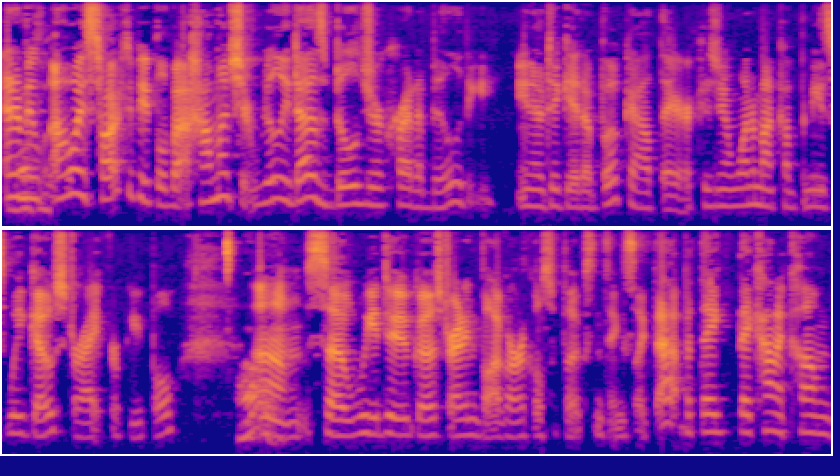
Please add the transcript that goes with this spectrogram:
And I mean, I always talk to people about how much it really does build your credibility, you know, to get a book out there. Because you know, one of my companies we ghostwrite for people, oh. um, so we do ghostwriting blog articles, books, and things like that. But they they kind of come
